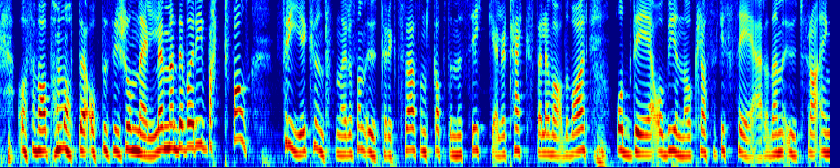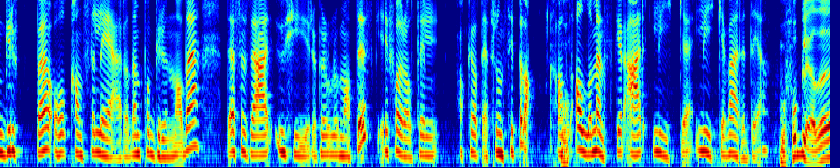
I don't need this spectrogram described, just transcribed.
og som var på en måte opposisjonelle. Men det var i hvert fall frie kunstnere som uttrykte seg, som skapte musikk eller tekst eller hva det var. Og det å begynne å klassifisere dem ut fra en gruppe og kansellere dem pga. det, det syns jeg er uhyre problematisk i forhold til akkurat det prinsippet, da. At alle mennesker er like, likeverdige. Hvorfor ble det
